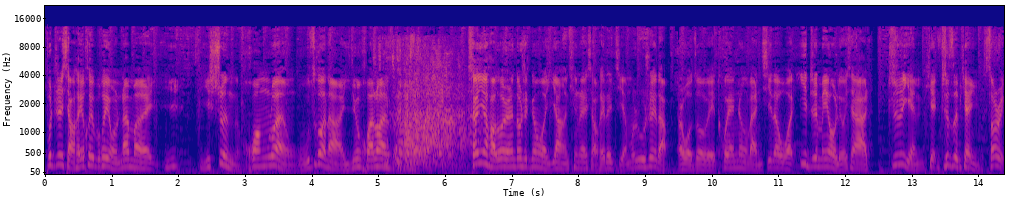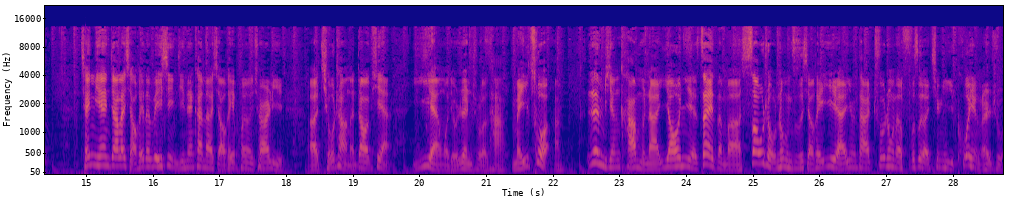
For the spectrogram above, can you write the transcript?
不知小黑会不会有那么一。一瞬慌乱无措呢，已经慌乱死了。相信好多人都是跟我一样听着小黑的节目入睡的，而我作为拖延症晚期的我，一直没有留下只言片只字片语。Sorry，前几天加了小黑的微信，今天看到小黑朋友圈里呃球场的照片，一眼我就认出了他。没错啊，任凭卡姆那妖孽再怎么搔首弄姿，小黑依然用他出众的肤色轻易脱颖而出。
